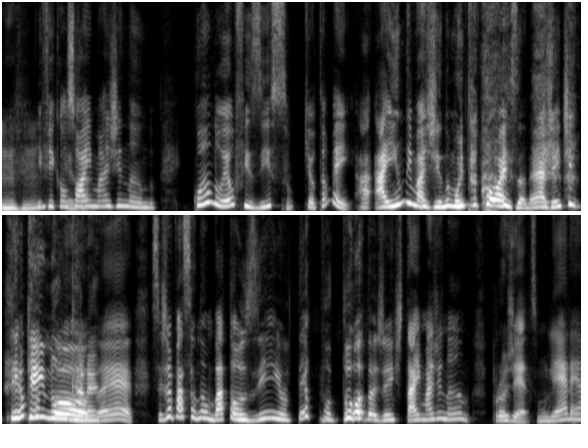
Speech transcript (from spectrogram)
Uhum. E ficam Exato. só imaginando. Quando eu fiz isso, que eu também a, ainda imagino muita coisa, né? A gente tempo Quem todo, nunca, né? É, seja passando um batonzinho, o tempo todo a gente está imaginando projetos. Mulher é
